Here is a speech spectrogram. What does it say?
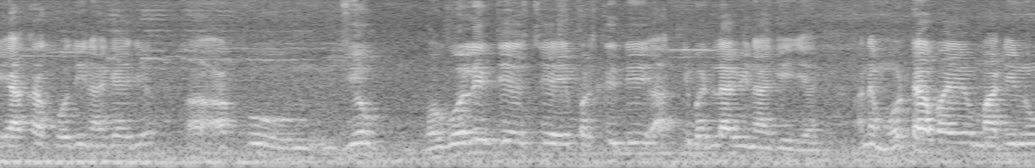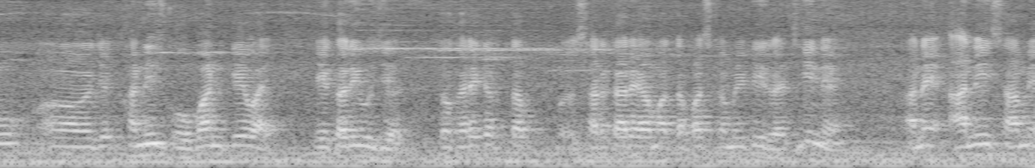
એ આખા ખોદી નાખ્યા છે. આખું જીઓ ભૌગોલિક જે છે, એ પરિસ્થિતિ આખી બદલાવી નાખી છે. અને મોટા પાયે માટીનું જે ખનિજ કૌભાંડ કહેવાય, એ કર્યું છે. તો ખરેખર સરકારે આમાં તપાસ કમિટી રચીને અને આની સામે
